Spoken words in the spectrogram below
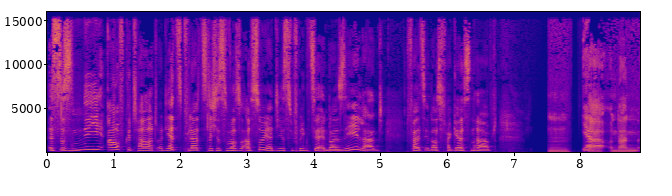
ist es nie aufgetaucht und jetzt plötzlich ist es so, ach so, ja, die ist übrigens ja in Neuseeland, falls ihr das vergessen habt. Mhm. Ja. Ja. und dann äh,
